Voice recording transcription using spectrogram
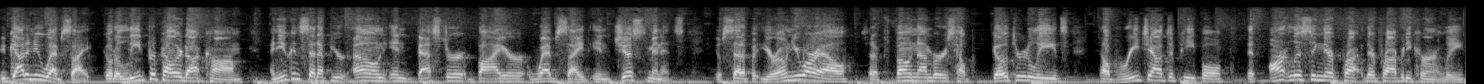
We've got a new website. Go to leadpropeller.com and you can set up your own investor buyer website in just minutes. You'll set up your own URL, set up phone numbers, help go through leads, help reach out to people that aren't listing their pro- their property currently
